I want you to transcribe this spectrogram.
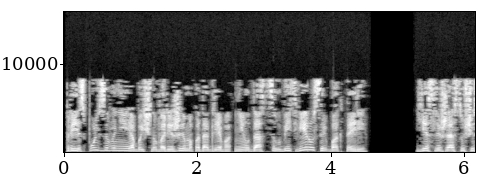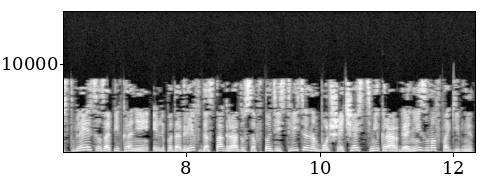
При использовании обычного режима подогрева не удастся убить вирусы и бактерии. Если же осуществляется запекание или подогрев до 100 градусов, то действительно большая часть микроорганизмов погибнет.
